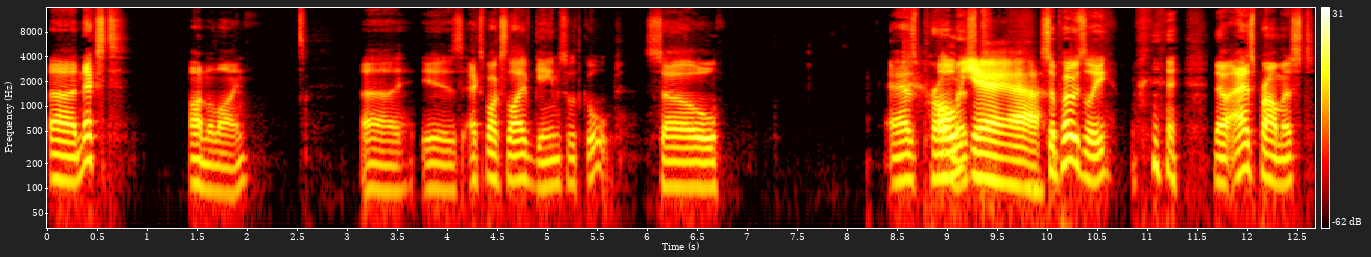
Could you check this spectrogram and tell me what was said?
uh, next on the line uh, is Xbox Live Games with Gold. So as promised, Oh yeah, supposedly no as promised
